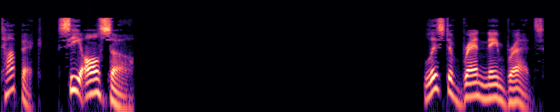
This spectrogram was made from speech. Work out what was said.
Topic: See also List of brand name breads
